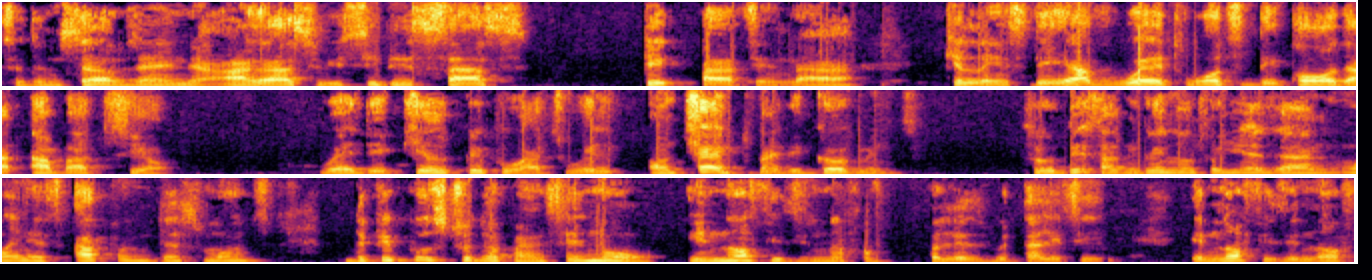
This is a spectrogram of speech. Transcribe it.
to themselves. And as we see this SARS take part in uh, killings, they have what, what they call an abattoir, where they kill people at will, unchecked by the government. So this has been going on for years, and when it's happened this month, the people stood up and said, "No, enough is enough of police brutality. Enough is enough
